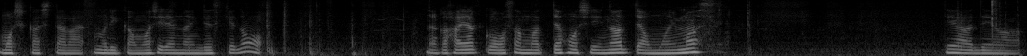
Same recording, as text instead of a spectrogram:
もしかしたら無理かもしれないんですけどなんか早く収まってほしいなって思います。ではでは。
